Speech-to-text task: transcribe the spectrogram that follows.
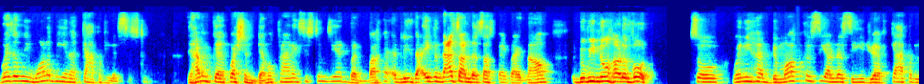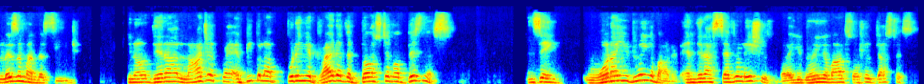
whether we want to be in a capitalist system. They haven't questioned democratic systems yet, but at least even that's under suspect right now. Do we know how to vote? So when you have democracy under siege, you have capitalism under siege. You know there are larger and people are putting it right at the doorstep of business and saying, "What are you doing about it?" And there are several issues. What are you doing about social justice,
